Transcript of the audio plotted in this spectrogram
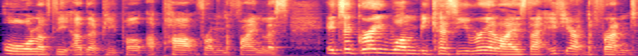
all of the other people apart from the finalists. It's a great one because you realise that if you're at the front,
